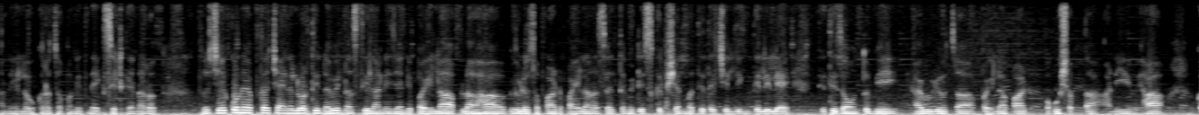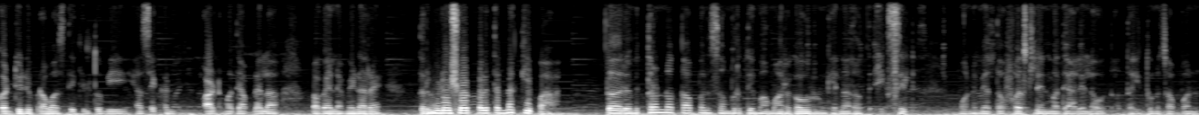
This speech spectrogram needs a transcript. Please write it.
आणि लवकरच आपण इथनं एक्झिट घेणार आहोत. तर जे कोणी आपल्या चॅनलवरती नवीन नसतील आणि ज्यांनी पहिला आपला हा व्हिडिओचा पार्ट पाहिला नसेल तर मी डिस्क्रिप्शनमध्ये त्याची लिंक दिलेली आहे. तिथे जाऊन तुम्ही ह्या व्हिडिओचा पहिला पार्ट बघू शकता आणि हा कंटिन्यू प्रवास देखील तुम्ही ह्या सेकंड पार्टमध्ये आपल्याला बघायला मिळणार आहे. तर व्हिडिओ शॉर्टपर्यंत नक्की पहा. तर मित्रांनो आता आपण समृद्धी महामार्गावरून घेणार आहोत एक्झिट म्हणून मी आता फर्स्ट लेनमध्ये आलेलो आहोत. आता इथूनच आपण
